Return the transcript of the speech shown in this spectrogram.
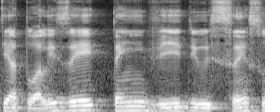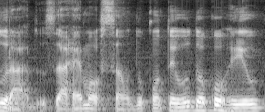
Te Atualizei, tem vídeos censurados. A remoção do conteúdo ocorreu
